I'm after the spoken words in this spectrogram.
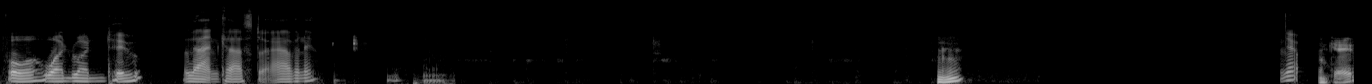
4112 Lancaster Avenue. Mm-hmm. Yep. Okay.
